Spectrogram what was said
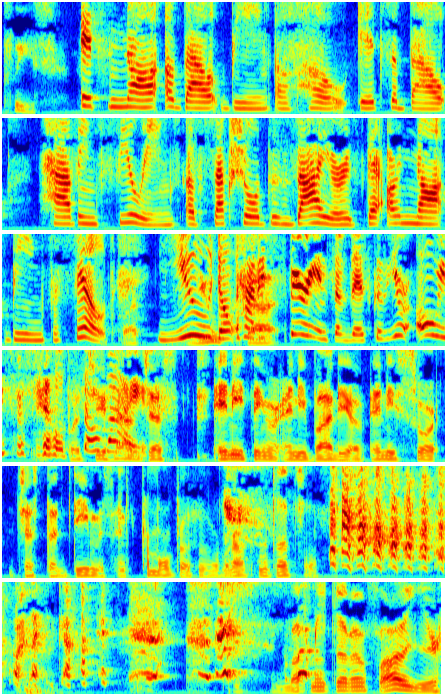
please. It's not about being a hoe. It's about having feelings of sexual desires that are not being fulfilled. But you, you don't got, have experience of this because you're always fulfilled. But so you have just anything or anybody of any sort, just the demons and come over here and I can get you. oh my god. Let me get inside of you.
